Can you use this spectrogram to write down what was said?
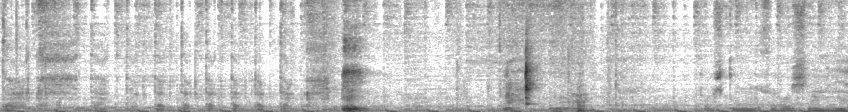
Так, так, так, так, так, так, так, так, так. Ну. Трошки незручно мені.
